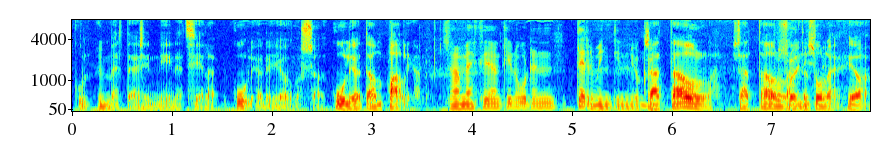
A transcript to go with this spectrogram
kun ymmärtäisin niin, että siellä kuulijoiden joukossa, kuulijoita on paljon. Saamme ehkä jonkin uuden terminkin, joka Saattaa olla, saattaa olla, että Soinismi. tulee, joo.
